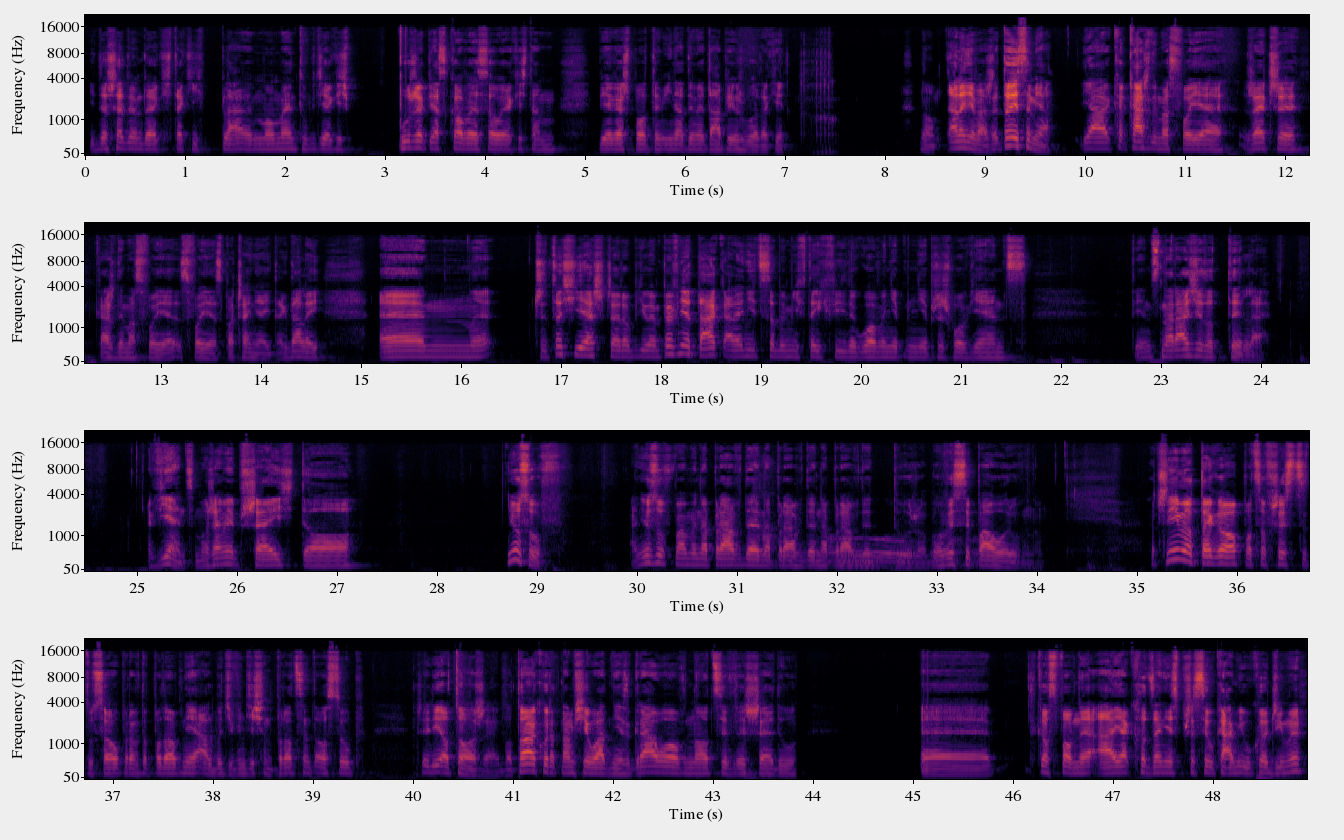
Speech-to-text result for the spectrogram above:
i doszedłem do jakichś takich momentów, gdzie jakieś burze piaskowe są, jakieś tam biegasz po tym i na tym etapie już było takie... No, ale nieważne, to jestem ja. Ja, ka- każdy ma swoje rzeczy, każdy ma swoje, swoje spaczenia i tak dalej. Czy coś jeszcze robiłem? Pewnie tak, ale nic sobie mi w tej chwili do głowy nie, nie przyszło, więc... Więc na razie to tyle. Więc możemy przejść do newsów. A newsów mamy naprawdę, naprawdę, naprawdę Uuu. dużo, bo wysypało równo. Zacznijmy od tego, po co wszyscy tu są prawdopodobnie, albo 90% osób, czyli o torze, bo to akurat nam się ładnie zgrało, w nocy wyszedł. Eee, tylko wspomnę, a jak chodzenie z przesyłkami u Kojimy?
